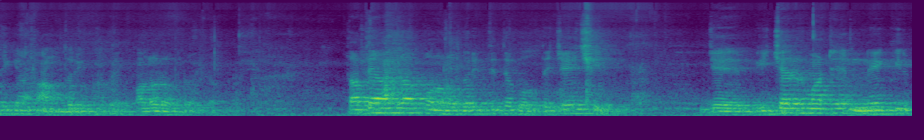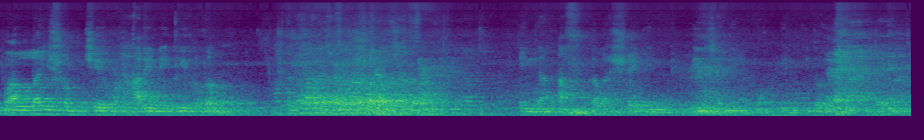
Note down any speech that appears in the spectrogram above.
থেকে আন্তরিকভাবে অনুরোধ রইল। তাতে আমরা পুনরাবৃত্তিতে বলতে চেয়েছি যে বিচারের মাঠে নেকির পাল্লাই সবচেয়ে ভারী নেকি হলো ইন্না আফদালা শাইইন ফি cool.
